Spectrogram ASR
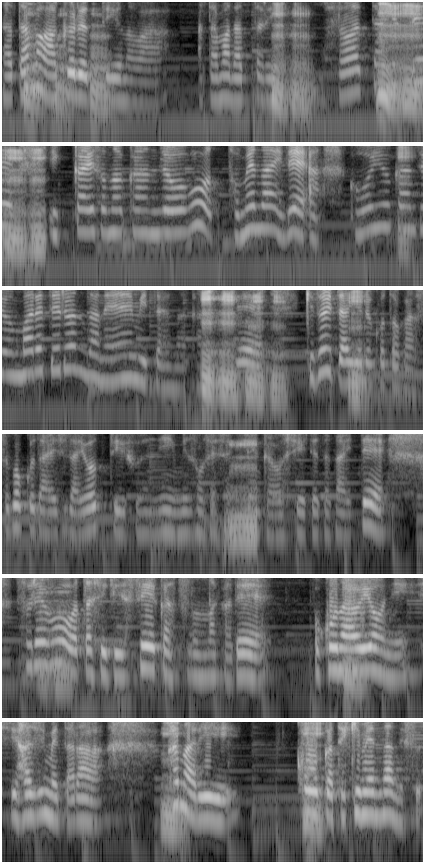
頭が来るっていうのは頭だったり、うん触ってあげて、一回その感情を止めないであこういう感情生まれてるんだねみたいな感じで気づいてあげることがすごく大事だよっていうふうに水穂先生に前回教えていただいてそれを私実生活の中で行うようにし始めたらうん。かなり効果てきめんなんです。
